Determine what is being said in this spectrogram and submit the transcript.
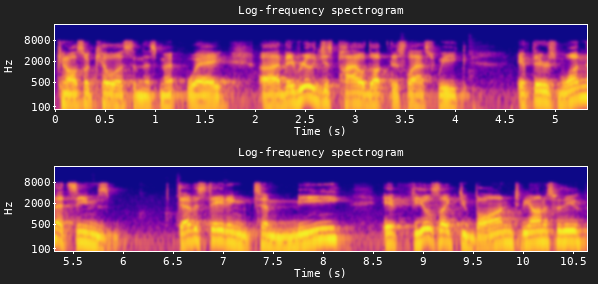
can also kill us in this way." Uh, they really just piled up this last week. If there's one that seems devastating to me it feels like Dubon, to be honest with you.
